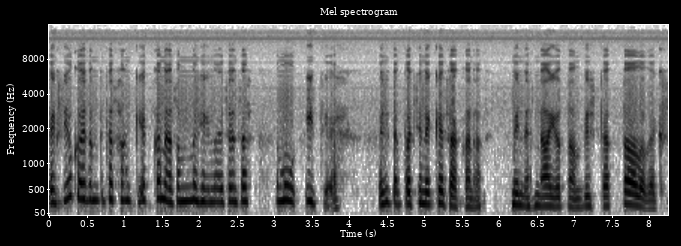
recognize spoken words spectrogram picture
Eikö jokaisen pitäisi hankkia kanansa mehiläisensä ja muut itse? Ja sitä paitsi ne kesäkanat, minne ne aiotaan pistää talveksi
